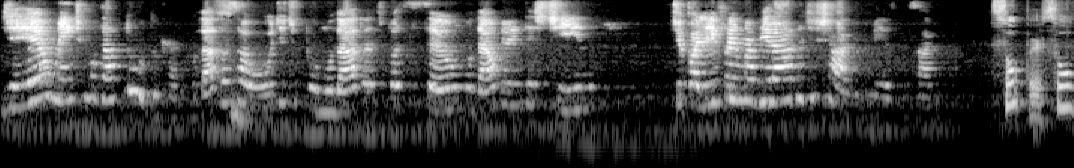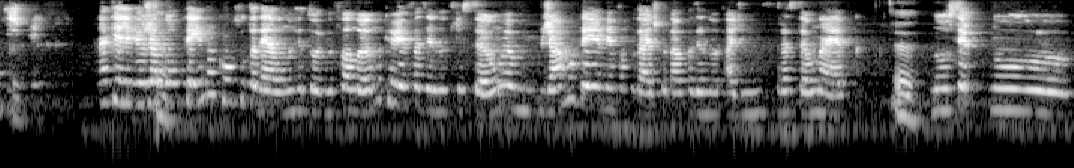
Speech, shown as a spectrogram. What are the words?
de realmente mudar tudo, cara. Mudar a tua Sim. saúde, tipo, mudar a tua disposição, mudar o meu intestino. Tipo, ali foi uma virada de chave mesmo, sabe? Super, super. Naquele eu já É. voltei na consulta dela no retorno falando que eu ia fazer nutrição. Eu já mudei a minha faculdade, que eu tava fazendo administração na época. É. No, no,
